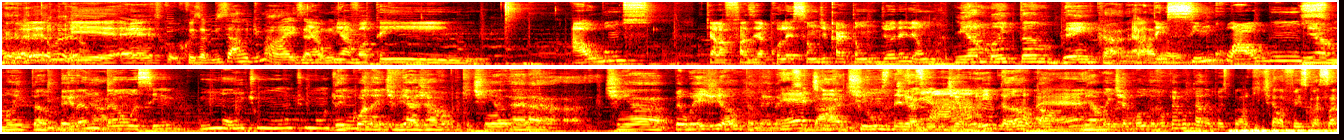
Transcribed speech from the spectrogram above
é, e é co- coisa bizarra demais. É Minha, como- minha avó tem álbuns que ela fazia coleção de cartão de orelhão, mano. Minha mãe também, cara. Ela tem cinco álbuns Minha mãe também. grandão, cara. assim, um monte, um monte, um monte. De um monte. quando a gente viajava, porque tinha. Era. Tinha pela região também, né? É, tinha- tinha uns Tinha, as- desenhados, tinha bonitão e tal. é. Minha mãe tinha. Eu vou perguntar depois pra ela o que que ela fez com essa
